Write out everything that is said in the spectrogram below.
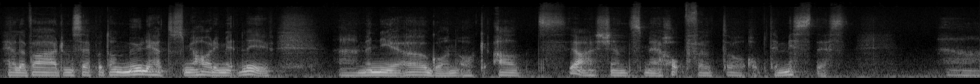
hela världen, ser på de möjligheter som jag har i mitt liv. uh, med nya ögon och allt ja, känns mer hoppfullt och optimistiskt. Uh,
